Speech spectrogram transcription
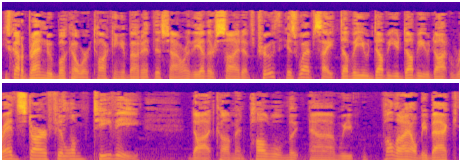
He's got a brand new book out. We're talking about it this hour, The Other Side of Truth. His website, www.redstarfilmtv.com. And Paul will be, uh, we, Paul and I will be back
